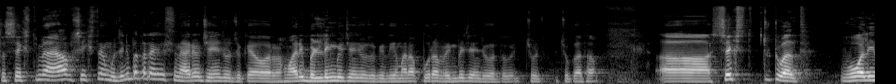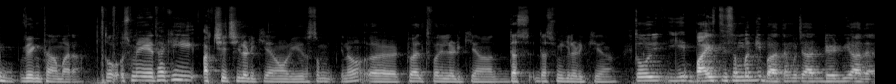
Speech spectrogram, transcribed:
तो सिक्स में आया अब सिक्स में मुझे नहीं पता था कि सिनेरियो चेंज हो चुका है और हमारी बिल्डिंग भी चेंज हो चुकी थी हमारा पूरा विंग भी चेंज हो चुका था। सिक्स टू ट्वेल्थ वो वाली विंग था हमारा। तो उसमें ये था कि अच्छी अच्छी लड़कियाँ और ये रसम यू नो ट्वेल्थ वाली लड़कियाँ दस दसवीं की लड़कियाँ। तो ये बाईस दिसंबर की बात है मुझे आज डेट भी याद है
